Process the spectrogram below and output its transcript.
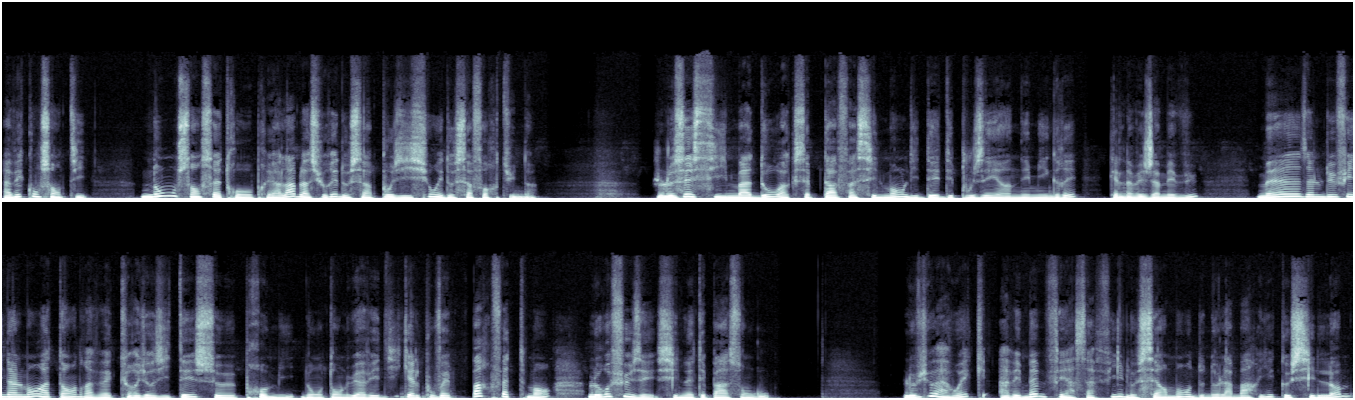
avait consenti, non sans s'être au préalable assuré de sa position et de sa fortune. Je ne sais si Mado accepta facilement l'idée d'épouser un émigré qu'elle n'avait jamais vu, mais elle dut finalement attendre avec curiosité ce promis dont on lui avait dit qu'elle pouvait parfaitement le refuser s'il n'était pas à son goût. Le vieux Awek avait même fait à sa fille le serment de ne la marier que si l'homme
